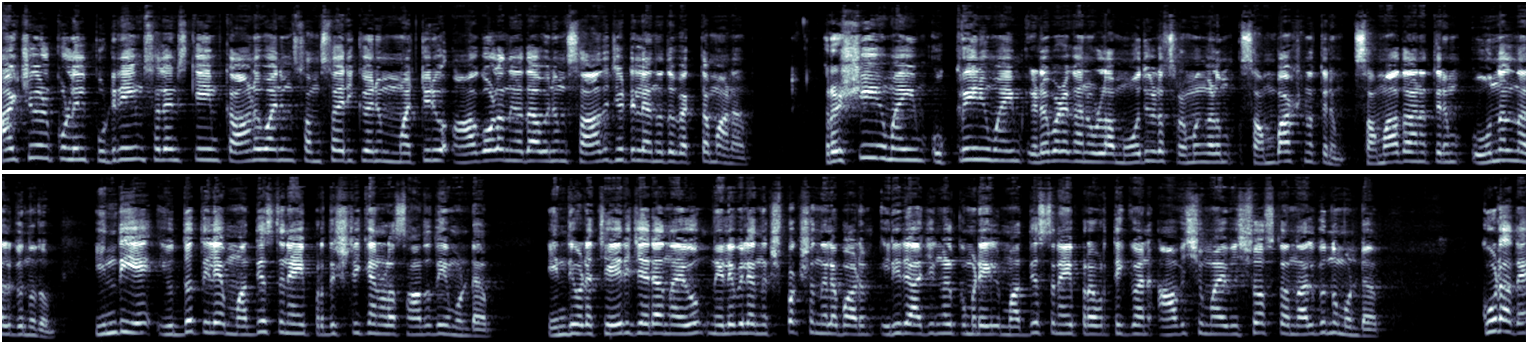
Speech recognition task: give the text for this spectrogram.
ആഴ്ചകൾക്കുള്ളിൽ പുടിനെയും സെലൻസ്കെയും കാണുവാനും സംസാരിക്കുവാനും മറ്റൊരു ആഗോള നേതാവിനും സാധിച്ചിട്ടില്ല എന്നത് വ്യക്തമാണ്. റഷ്യയുമായും ഉക്രൈനുമായും ഇടപഴകാനുള്ള മോദിയുടെ ശ്രമങ്ങളും സംഭാഷണത്തിനും സമാധാനത്തിനും ഊന്നൽ നൽകുന്നതും ഇന്ത്യയെ യുദ്ധത്തിലെ മധ്യസ്ഥനായി പ്രതിഷ്ഠിക്കാനുള്ള സാധ്യതയുമുണ്ട്. ഇന്ത്യയുടെ ചേരിചേരാ നയവും നിലവിലെ നിഷ്പക്ഷ നിലപാടും ഇരു രാജ്യങ്ങൾക്കുമിടയിൽ മധ്യസ്ഥനായി പ്രവർത്തിക്കുവാൻ ആവശ്യമായ വിശ്വാസത നൽകുന്നുമുണ്ട്. കൂടാതെ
